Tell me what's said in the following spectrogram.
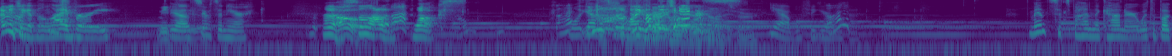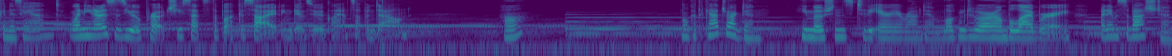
I'm gonna check out the library. Me Yeah, let's see what's in here. Ugh, It's a Oh. lot of books. Go. Well, yeah, that's Thank what you like the much. Yeah, we'll figure out that. The man sits behind the counter with a book in his hand. When he notices you approach, he sets the book aside and gives you a glance up and down. Huh? Look at the cat dragged in. He motions to the area around him. Welcome to our humble library. My name is Sebastian.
